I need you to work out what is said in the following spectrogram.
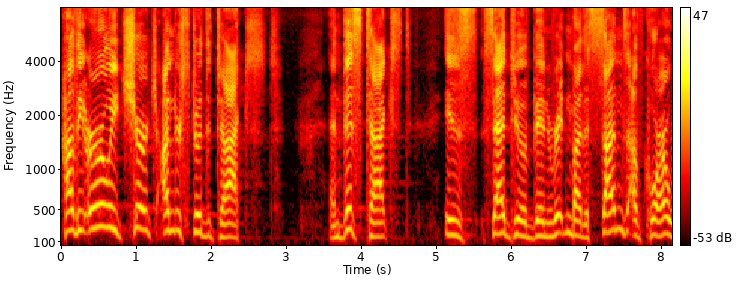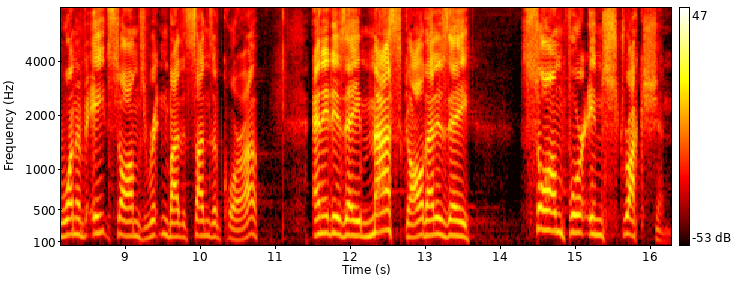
how the early church understood the text. And this text is said to have been written by the sons of Korah, one of eight psalms written by the sons of Korah. And it is a maskil, that is a psalm for instruction.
